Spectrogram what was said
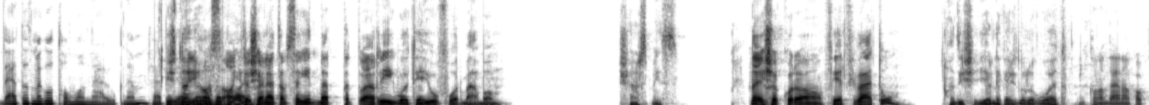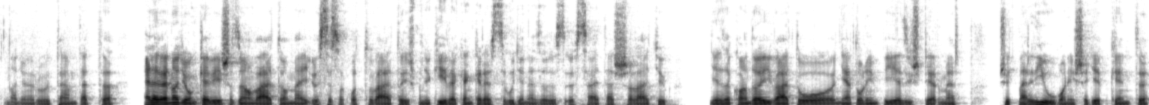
de hát az meg otthon van náluk, nem? Tehát, és nagyon, az, az annyira sajnáltam szegényt, mert, mert olyan rég volt ilyen jó formában. Charles Smith. Na és akkor a férfi váltó, az is egy érdekes dolog volt. Én Kanadának nagyon örültem, tehát eleve nagyon kevés az olyan váltó, amely összeszokott váltó, és mondjuk éveken keresztül ugyanez az összeállítással látjuk. Ugye ez a kanadai váltó nyert olimpiai ezüstérmest, sőt már Rióban is egyébként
